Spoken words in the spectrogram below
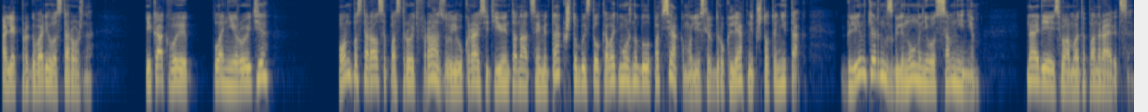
Олег проговорил осторожно. «И как вы планируете?» Он постарался построить фразу и украсить ее интонациями так, чтобы истолковать можно было по-всякому, если вдруг ляпнет что-то не так. Глинкерн взглянул на него с сомнением. Надеюсь, вам это понравится.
